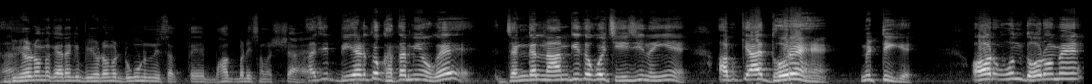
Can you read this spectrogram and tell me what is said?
बिहेड़ों में कह रहे हैं कि बिहेड़ों में ढूंढ नहीं सकते बहुत बड़ी समस्या है। अजी बीएड तो खत्म ही हो गए। जंगल नाम की तो कोई चीज़ ही नहीं है। अब क्या धोरे हैं मिट्टी के। और उन धोरों में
